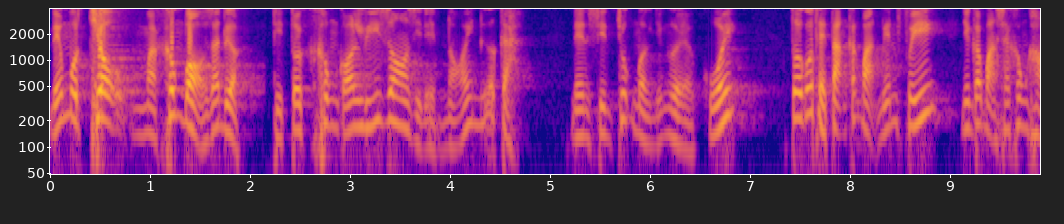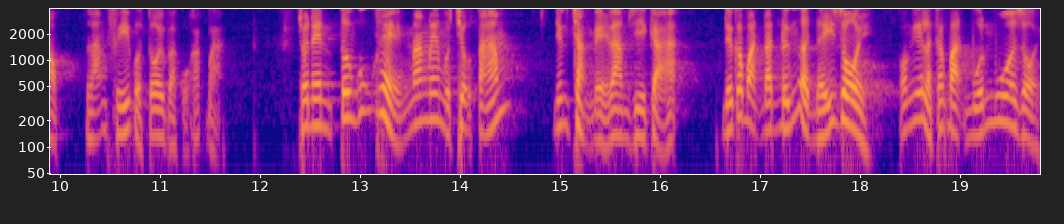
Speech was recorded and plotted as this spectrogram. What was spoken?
Nếu một triệu mà không bỏ ra được thì tôi không có lý do gì để nói nữa cả. Nên xin chúc mừng những người ở cuối. Tôi có thể tặng các bạn miễn phí nhưng các bạn sẽ không học lãng phí của tôi và của các bạn. Cho nên tôi cũng có thể mang lên một triệu tám, nhưng chẳng để làm gì cả. Nếu các bạn đã đứng ở đấy rồi, có nghĩa là các bạn muốn mua rồi,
